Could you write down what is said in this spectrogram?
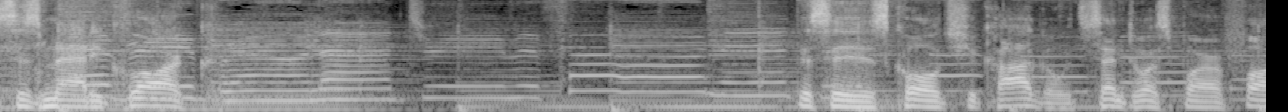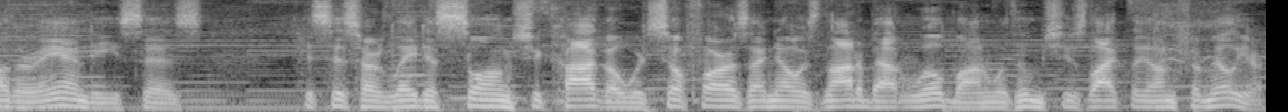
This is Maddie Clark. Every brown-eyed dream if I wanted This is called Chicago. It's sent to us by our father, Andy. He says, This is her latest song, Chicago, which, so far as I know, is not about Wilbon, with whom she's likely unfamiliar.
